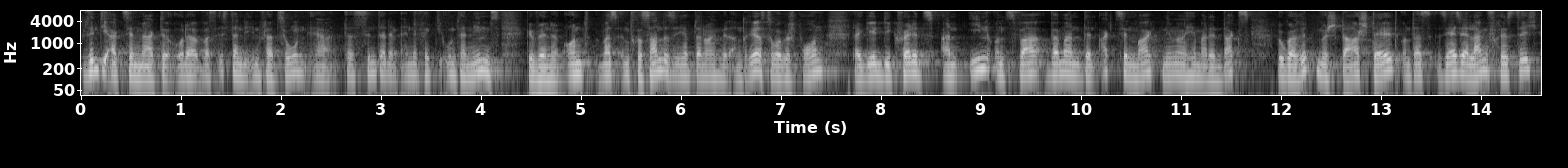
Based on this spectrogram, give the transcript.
sind die Aktienmärkte oder was ist dann die Inflation? Ja, das sind dann im Endeffekt die Unternehmensgewinne. Und was interessant ist, ich habe da neulich mit Andreas darüber gesprochen, da gehen die Credits an ihn und zwar, wenn man den Aktienmarkt, nehmen wir hier mal den DAX, logarithmisch darstellt und das sehr, sehr langfristig,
